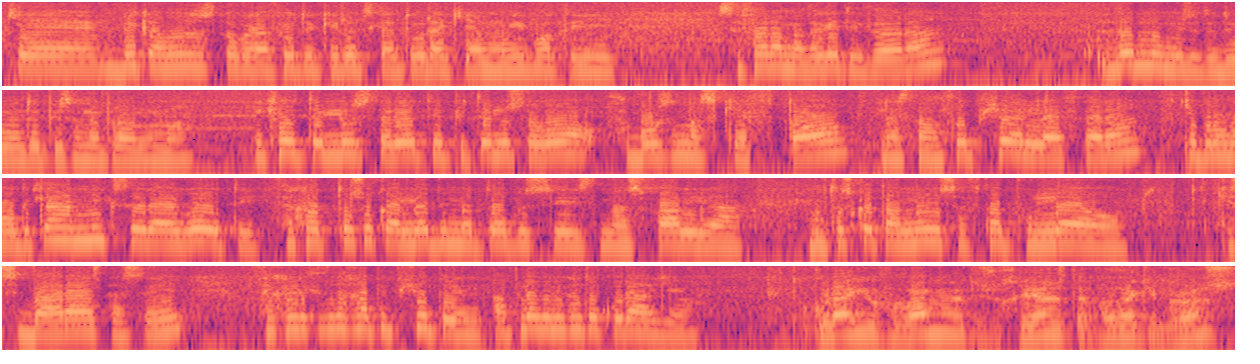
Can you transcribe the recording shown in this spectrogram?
και μπήκα μέσα στο γραφείο του κύριου Τσιατούρα και μου είπε ότι σε φέραμε εδώ για τη δώρα, δεν νομίζω ότι αντιμετωπίσανε πρόβλημα. Ήξερα τελείω ιστορία ότι επιτέλους εγώ θα μπορούσα να σκεφτώ, να αισθανθώ πιο ελεύθερα και πραγματικά αν ήξερα εγώ ότι θα είχα τόσο καλή αντιμετώπιση στην ασφάλεια, με τόσο κατανόηση σε αυτά που λέω και συμπαράσταση, θα είχα έρθει θα είχα πει πιο πριν. Απλά δεν είχα το κουράγιο. Το κουράγιο φοβάμαι ότι σου χρειάζεται από εδώ και μπρος,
